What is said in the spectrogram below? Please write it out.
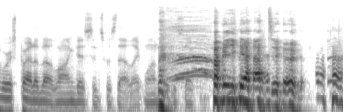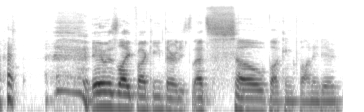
worst part about long distance was that like one Oh yeah, dude. it was like fucking 30. That's so fucking funny, dude.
